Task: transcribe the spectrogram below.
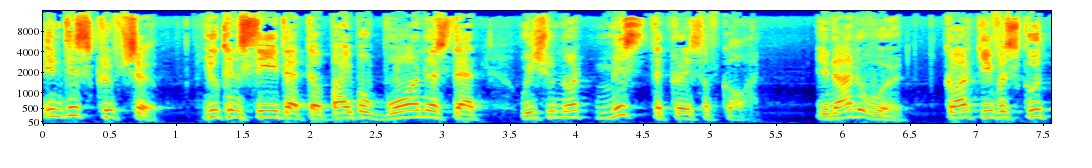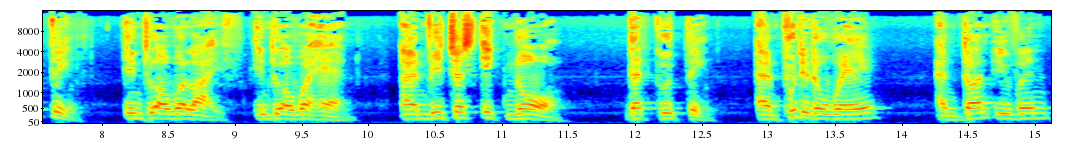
In this scripture, you can see that the Bible warns us that we should not miss the grace of God. In other words, God gives us good thing into our life, into our hand, and we just ignore that good thing and put it away and don't even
